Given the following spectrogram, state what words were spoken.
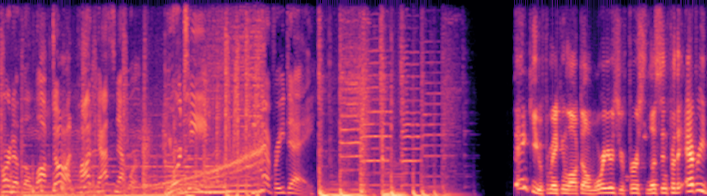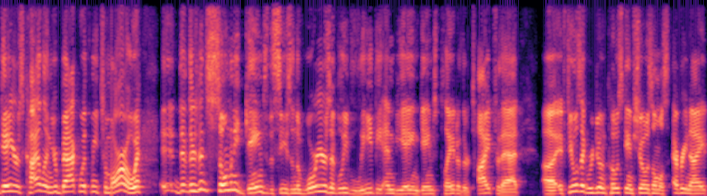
part of the Locked On Podcast Network. Your team every day. Thank you for making Locked On Warriors your first listen for the everydayers. Kylen, you're back with me tomorrow. Eh, there's been so many games this season. The Warriors, I believe, lead the NBA in games played, or they're tied for that. Uh, it feels like we're doing post game shows almost every night.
